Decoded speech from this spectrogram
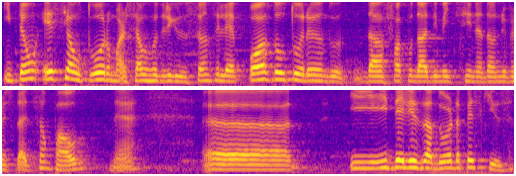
Então, esse autor, o Marcelo Rodrigues dos Santos, ele é pós-doutorando da Faculdade de Medicina da Universidade de São Paulo, né? Uh, e idealizador da pesquisa.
